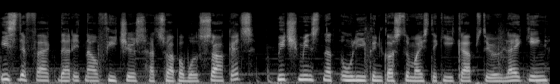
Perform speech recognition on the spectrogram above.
is the fact that it now features hot swappable sockets, which means not only you can customize the keycaps to your liking,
